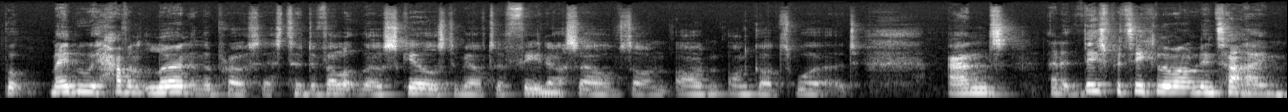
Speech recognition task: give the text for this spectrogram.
But maybe we haven't learned in the process to develop those skills to be able to feed mm. ourselves on, on on God's word, and and at this particular moment in time,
